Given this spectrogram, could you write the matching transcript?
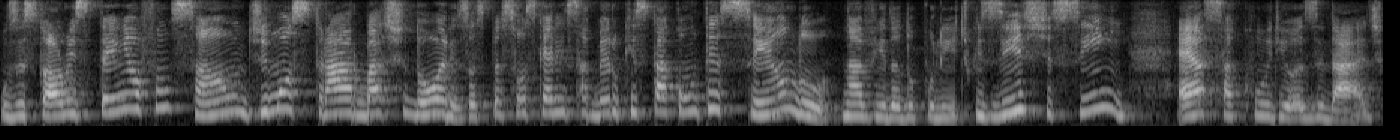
Os stories têm a função de mostrar bastidores. As pessoas querem saber o que está acontecendo na vida do político. Existe sim essa curiosidade.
